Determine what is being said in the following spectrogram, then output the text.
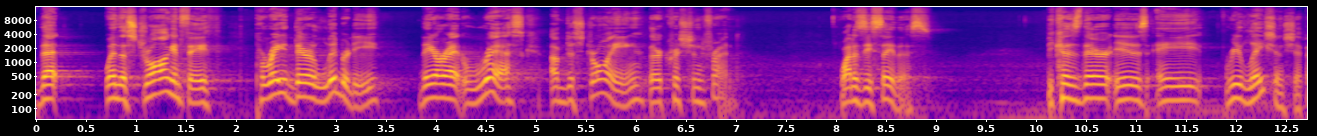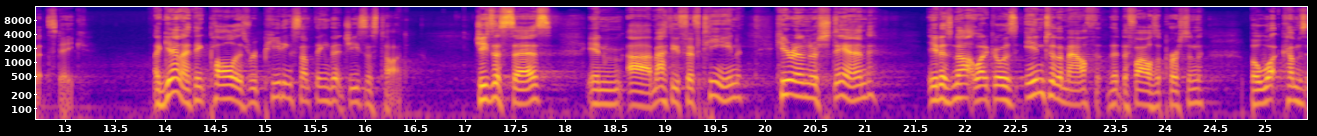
that when the strong in faith parade their liberty, they are at risk of destroying their Christian friend. Why does he say this? Because there is a relationship at stake. Again, I think Paul is repeating something that Jesus taught. Jesus says in uh, Matthew 15, Hear and understand, it is not what goes into the mouth that defiles a person, but what comes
